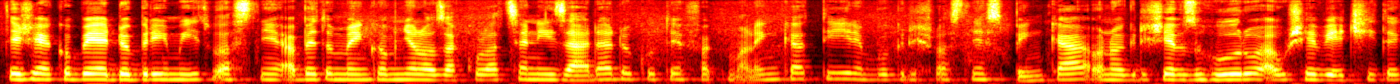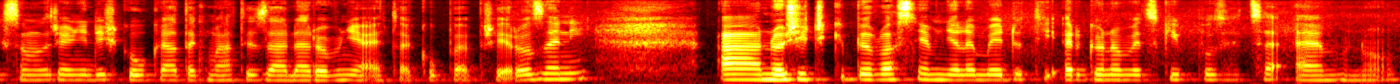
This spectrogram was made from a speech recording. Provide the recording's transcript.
Takže jakoby je dobrý mít vlastně, aby to miminko mělo zakulacený záda, dokud je fakt malinkatý, nebo když vlastně spinká. Ono, když je vzhůru a už je větší, tak samozřejmě, když kouká, tak má ty záda rovně a je to jako úplně přirozený. A nožičky by vlastně měly mít do té ergonomické pozice M, no.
